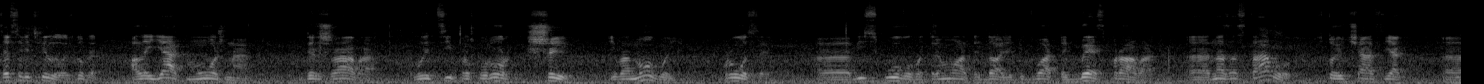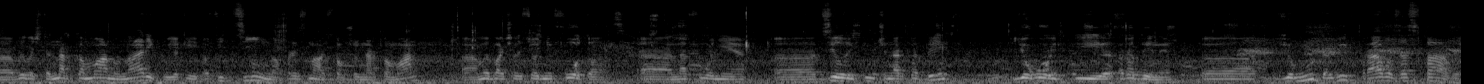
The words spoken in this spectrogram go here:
Це все відхилилось, добре. Але як можна держава в лиці прокурор Ши Іванової просить е, військового тримати далі під вартою без права е, на заставу в той час, як вибачте, наркоману Наріку, який офіційно признався тому, що він наркоман. Е, Ми бачили сьогодні фото е, на фоні е, цілої кучі наркоти його і родини. Е, Йому дають право застави.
